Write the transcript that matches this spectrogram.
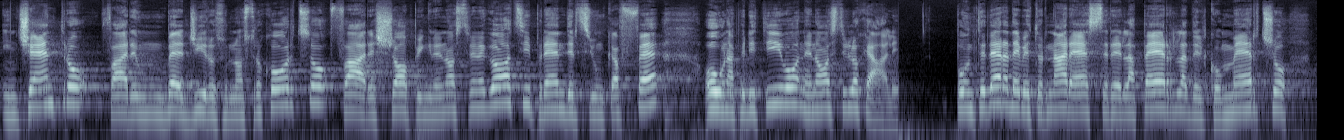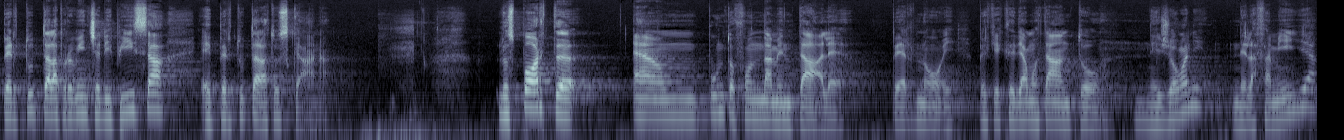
in centro, fare un bel giro sul nostro corso, fare shopping nei nostri negozi, prendersi un caffè o un aperitivo nei nostri locali. Pontedera deve tornare a essere la perla del commercio per tutta la provincia di Pisa e per tutta la Toscana. Lo sport è un punto fondamentale per noi perché crediamo tanto nei giovani, nella famiglia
